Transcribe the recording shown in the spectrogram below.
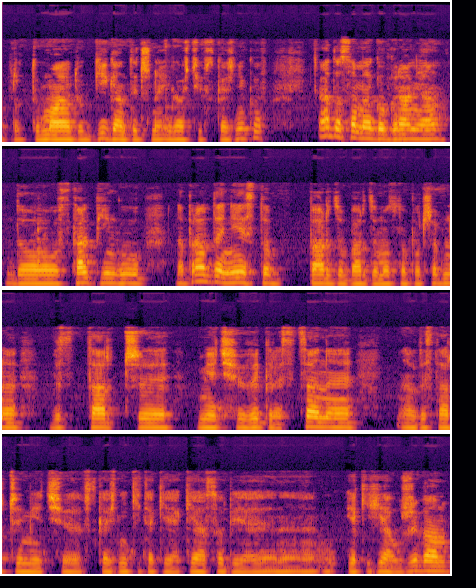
prostu mają tu gigantyczne ilości wskaźników, a do samego grania, do scalpingu naprawdę nie jest to bardzo, bardzo mocno potrzebne. Wystarczy mieć wykres ceny, wystarczy mieć wskaźniki takie, jak ja sobie, e, jakich ja używam.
